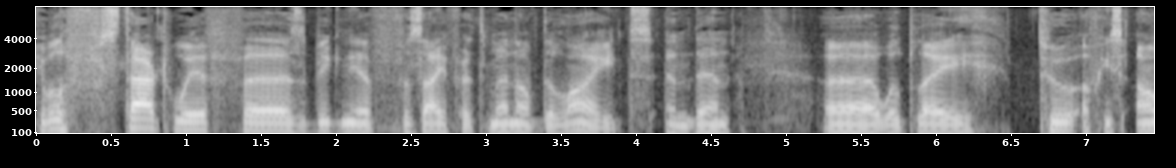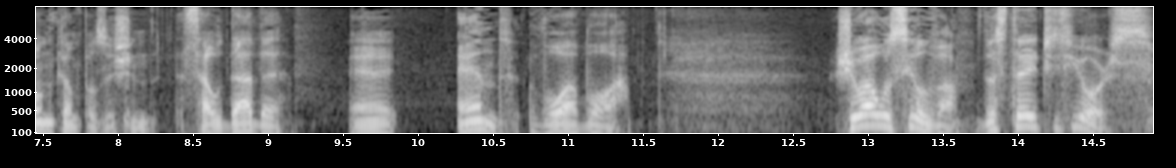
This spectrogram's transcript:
He will start with uh, Zbigniew Seifert, Man of the Light, and then uh, will play two of his own compositions, Saudade uh, and Voa Voa. João Silva, the stage is yours.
